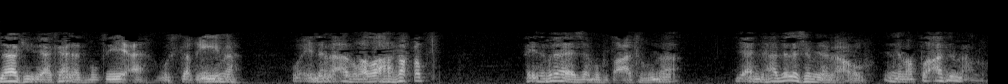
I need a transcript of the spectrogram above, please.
لكن إذا كانت مطيعة مستقيمة وإنما أبغضها فقط فإنه لا يلزمك طاعتهما لأن هذا ليس من المعروف إنما الطاعة في المعروف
